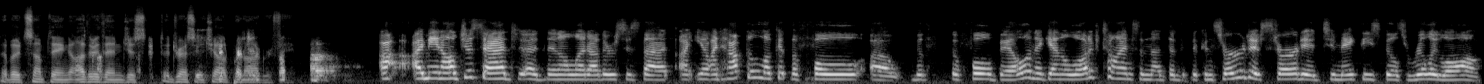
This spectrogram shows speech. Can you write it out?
about something other than just addressing child pornography? I, mean, I'll just add, uh, then I'll let others. Is that I, you know, I'd have to look at the full, uh, the the full bill. And again, a lot of times, and the, the, the conservatives started to make these bills really long.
